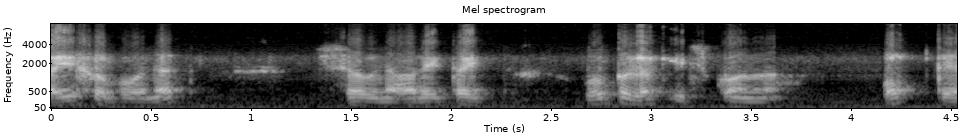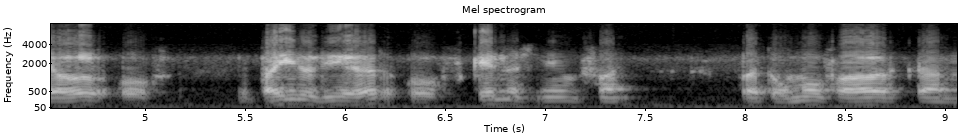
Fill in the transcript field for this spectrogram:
bygewoon het sou na die tyd hopelik iets kon optel of byleer of kennis neem van wat hom of haar kan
